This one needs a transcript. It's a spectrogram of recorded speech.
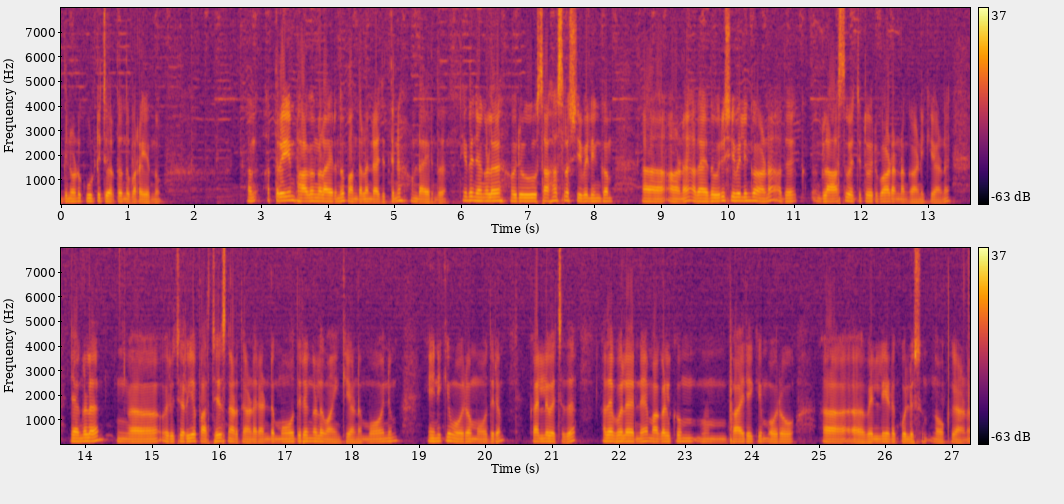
ഇതിനോട് കൂട്ടിച്ചേർത്തെന്ന് പറയുന്നു. അത്രയും ഭാഗങ്ങളായിരുന്നു പന്തളം രാജ്യത്തിന് ഉണ്ടായിരുന്നത്. ഇത് ഞങ്ങൾ ഒരു സഹസ്ര ശിവലിംഗം ആണ്. അതായത് ഒരു ശിവലിംഗമാണ് അത് ഗ്ലാസ് വെച്ചിട്ട് ഒരുപാട് ഒരുപാടെണ്ണം കാണിക്കുകയാണ്. ഞങ്ങൾ ഒരു ചെറിയ പർച്ചേസ് നടത്തുകയാണ്. രണ്ട് മോതിരങ്ങൾ വാങ്ങിക്കുകയാണ്. മോനും എനിക്കും ഓരോ മോതിരം കല്ല് വെച്ചത്. അതേപോലെ തന്നെ മകൾക്കും ഭാര്യയ്ക്കും ഓരോ വെള്ളിയുടെ കൊലുസും നോക്കുകയാണ്.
